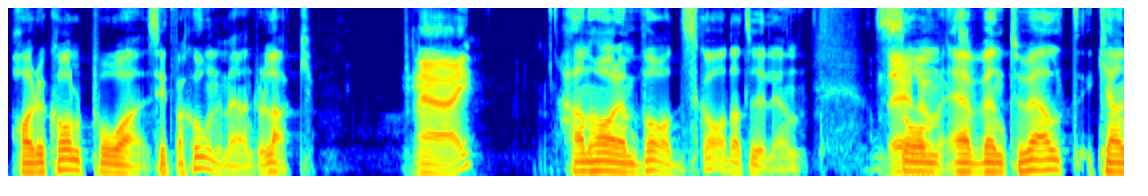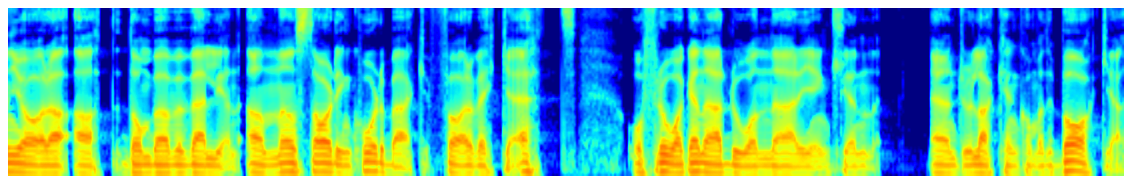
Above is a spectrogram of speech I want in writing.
Har du koll på situationen med Andrew Luck? Nej. Han har en vadskada tydligen som lugnt. eventuellt kan göra att de behöver välja en annan starting quarterback för vecka ett. Och frågan är då när egentligen Andrew Luck kan komma tillbaka.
